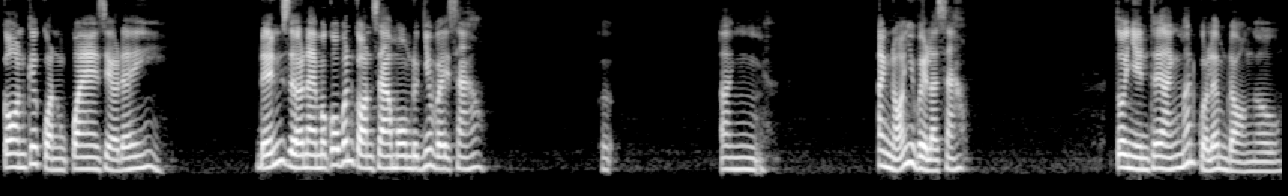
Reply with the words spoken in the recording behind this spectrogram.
Còn cái quần què gì ở đây? Đến giờ này mà cô vẫn còn xà mồm được như vậy sao? Ờ, Anh Anh nói như vậy là sao? Tôi nhìn thấy ánh mắt của Lâm đỏ ngầu.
